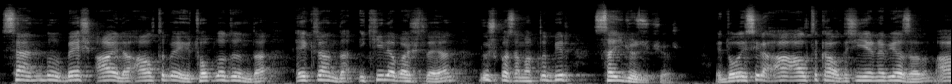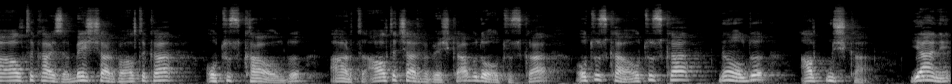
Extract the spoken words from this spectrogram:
sen bu 5A ile 6B'yi topladığında ekranda 2 ile başlayan 3 basamaklı bir sayı gözüküyor. E, dolayısıyla A 6 kaldığı için yerine bir yazalım. A 6K ise 5 çarpı 6K 30K oldu. Artı 6 çarpı 5K bu da 30K. 30K 30K ne oldu? 60K. Yani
